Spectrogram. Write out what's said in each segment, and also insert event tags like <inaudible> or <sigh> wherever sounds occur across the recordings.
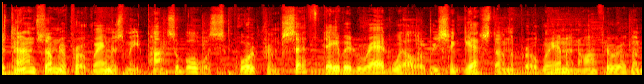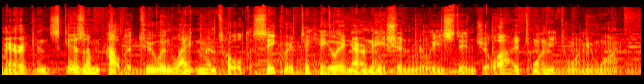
The Tom Sumner program is made possible with support from Seth David Radwell, a recent guest on the program and author of American Schism How the Two Enlightenments Hold a Secret to Healing Our Nation, released in July 2021.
